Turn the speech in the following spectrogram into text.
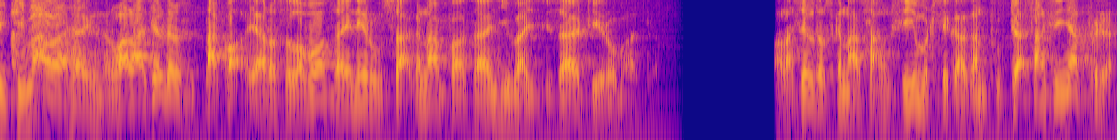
Dijima lah saya gitu. Walhasil terus takok ya Rasulullah, saya ini rusak. Kenapa? Saya jima istri saya di Ramadan. Walhasil terus kena sanksi, merdekakan budak. Sanksinya berat.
